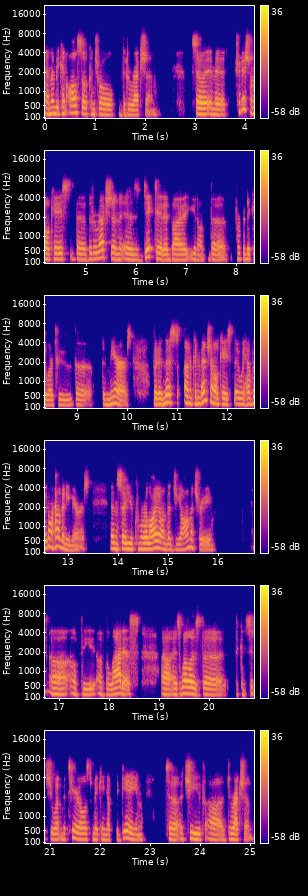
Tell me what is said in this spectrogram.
And then we can also control the direction. So in the traditional case, the, the direction is dictated by, you know, the perpendicular to the, the mirrors. But in this unconventional case that we have, we don't have any mirrors. And so you can rely on the geometry uh, of, the, of the lattice, uh, as well as the, the constituent materials making up the gain to achieve uh, direction,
